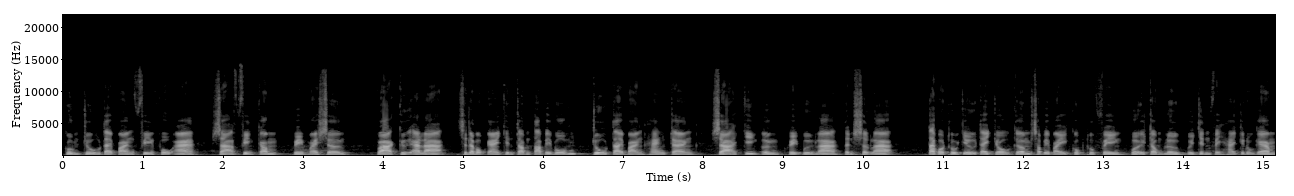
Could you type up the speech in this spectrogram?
cùng trú tại bản Phiên Phụ A, xã Phiên Cầm, huyện Mai Sơn, và Cứ A Lạ, sinh năm 1984, trú tại bản Hán Trạng, xã Chiền Ưng, huyện Bường La, tỉnh Sơn La. Tăng vật thu giữ tại chỗ gồm 67 cục thuốc phiện với trọng lượng 19,2 kg.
